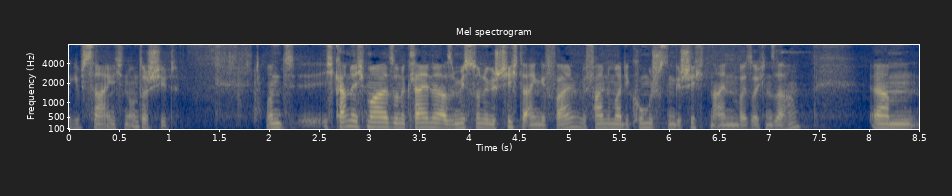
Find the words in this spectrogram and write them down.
gibt es da eigentlich einen Unterschied? Und ich kann euch mal so eine kleine, also mir ist so eine Geschichte eingefallen, mir fallen immer die komischsten Geschichten ein bei solchen Sachen. Ähm,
